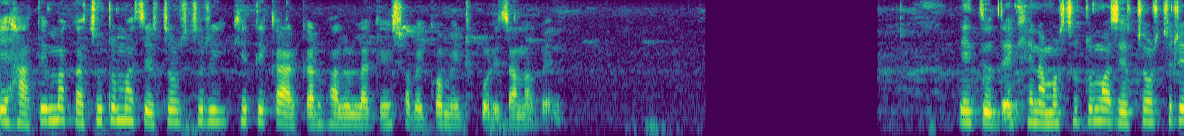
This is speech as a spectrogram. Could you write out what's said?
এই হাতে মাখা ছোট মাছের চরচড়ি খেতে কার কার ভালো লাগে সবাই কমেন্ট করে জানাবেন। এই তো দেখেন আমার ছোটো মাছের চরচড়ি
